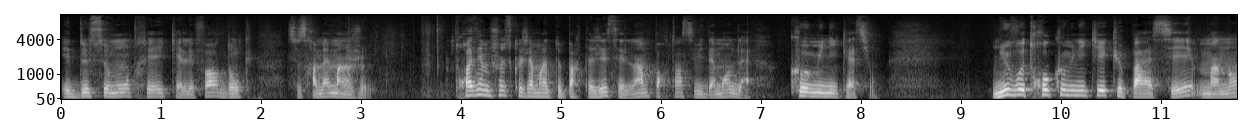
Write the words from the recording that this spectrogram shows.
et de se montrer qu'elle est forte. Donc, ce sera même un jeu. Troisième chose que j'aimerais te partager, c'est l'importance évidemment de la communication. Mieux vaut trop communiquer que pas assez. Maintenant,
